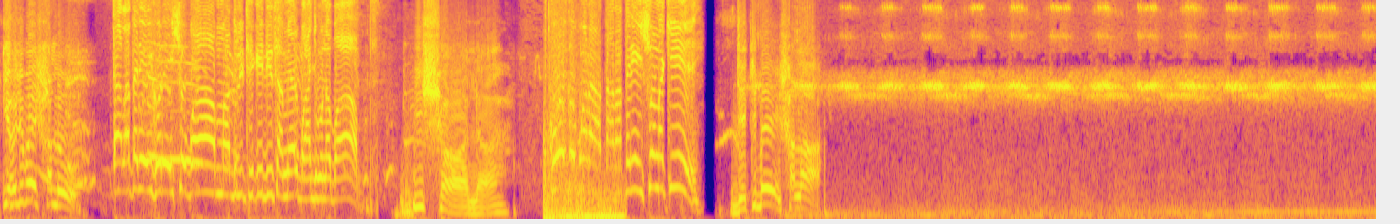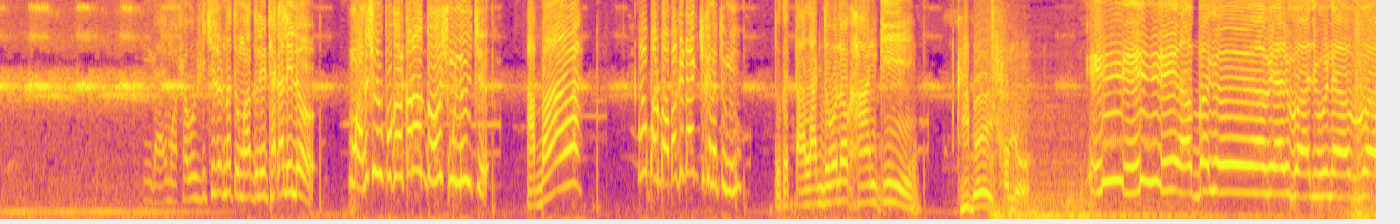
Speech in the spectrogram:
কি হলো ভাই শালো। তাড়াতাড়ি এই ঘরে এসো বাপ মাদুরি ঠেকে দিস আমি আর বাঁচবো না বাপ। ইশালা। কই গো বড়া তাড়াতাড়ি এসো নাকি? দেখি বে শালা। গায়ে মশা বসেছিল না তো মাদুরি ঠেকালিল। মানুষের উপকার করা দোষ মনে হয়েছে। আব্বা! আবার বাবাকে ডাকছো কেন তুমি? তোকে তালাক দেবো না খান কি? কি বে শালো আব্বা গো আমি আর বাঁচবো না আব্বা।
